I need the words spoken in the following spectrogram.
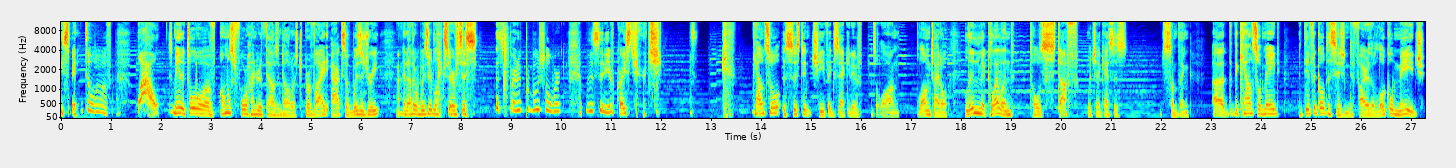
He's spent a total of wow. He's made a total of almost four hundred thousand dollars to provide acts of wizardry Uh-huh. and other wizard-like services as part of promotional work with the city of Christchurch. Council Assistant Chief Executive. It's a long, long title. Lynn McClelland told Stuff, which I guess is something, uh, that the council made the difficult decision to fire the local mage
